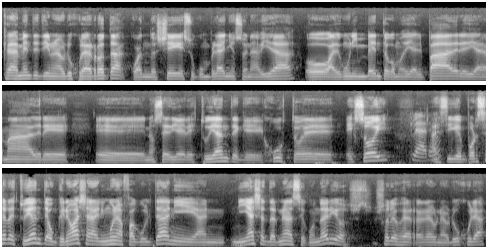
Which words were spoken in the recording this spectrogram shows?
Claramente tiene una brújula rota cuando llegue su cumpleaños o Navidad o algún invento como Día del Padre, Día de la Madre, eh, no sé, Día del Estudiante, que justo es, es hoy. Así que por ser estudiante, aunque no vayan a ninguna facultad ni, a- ni hayan terminado el secundario, yo les voy a regalar una brújula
